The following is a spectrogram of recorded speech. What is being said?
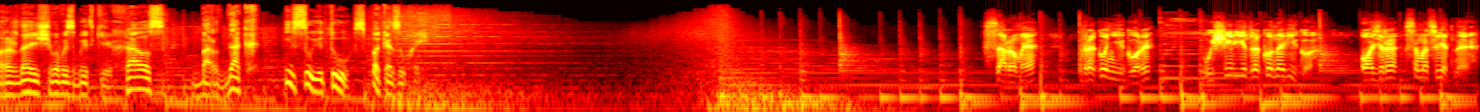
порождающего в избытке хаос, бардак и суету с показухой. Ущелье дракона Виго, озеро Самоцветное.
